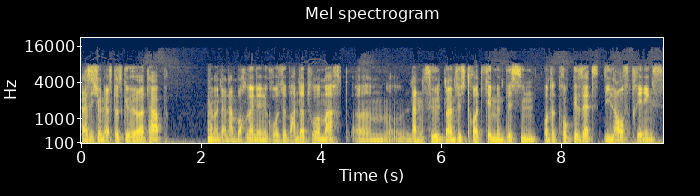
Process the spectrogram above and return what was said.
was ich schon öfters gehört habe, wenn man dann am Wochenende eine große Wandertour macht, ähm, dann fühlt man sich trotzdem ein bisschen unter Druck gesetzt, die Lauftrainings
